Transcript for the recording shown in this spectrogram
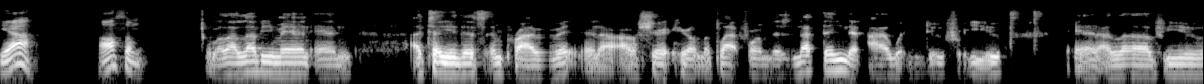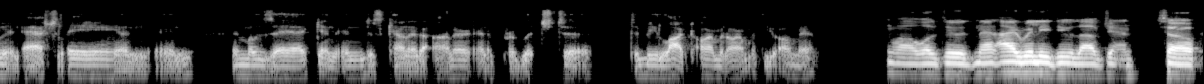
yeah, awesome. Well, I love you, man, and I tell you this in private, and I'll share it here on the platform. There's nothing that I wouldn't do for you, and I love you and Ashley and and and Mosaic, and and just count it an honor and a privilege to to be locked arm in arm with you all, man. Well, well, dude, man, I really do love Jen, so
